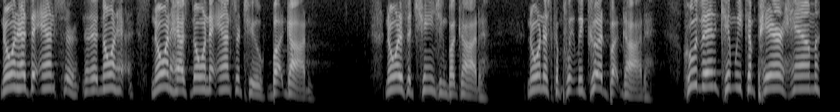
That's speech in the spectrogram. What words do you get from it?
No one has the answer. Uh, no one, no one has no one to answer to but God. No one is a changing but God. No one is completely good but God. Who then can we compare him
